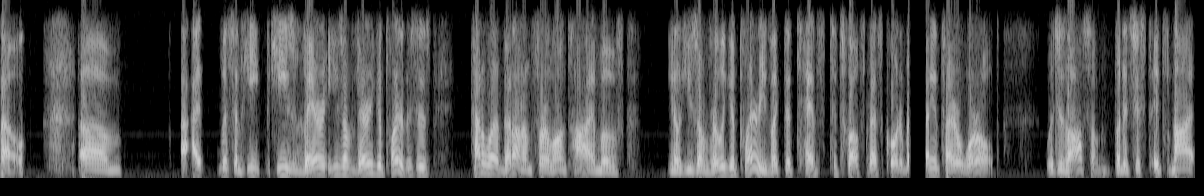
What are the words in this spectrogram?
no. Um, I, I listen. He he's very he's a very good player. This is kind of what I've bet on him for a long time. Of you know he's a really good player. He's like the tenth to twelfth best quarterback in the entire world, which is awesome. But it's just it's not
